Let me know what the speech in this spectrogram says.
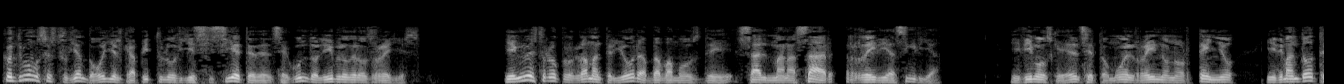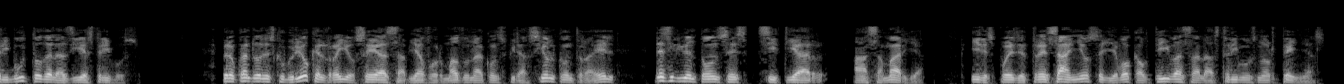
Continuamos estudiando hoy el capítulo 17 del segundo libro de los Reyes. Y en nuestro programa anterior hablábamos de Salmanasar, rey de Asiria. Y vimos que él se tomó el reino norteño y demandó tributo de las diez tribus. Pero cuando descubrió que el rey Oseas había formado una conspiración contra él, decidió entonces sitiar a Samaria. Y después de tres años se llevó cautivas a las tribus norteñas.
